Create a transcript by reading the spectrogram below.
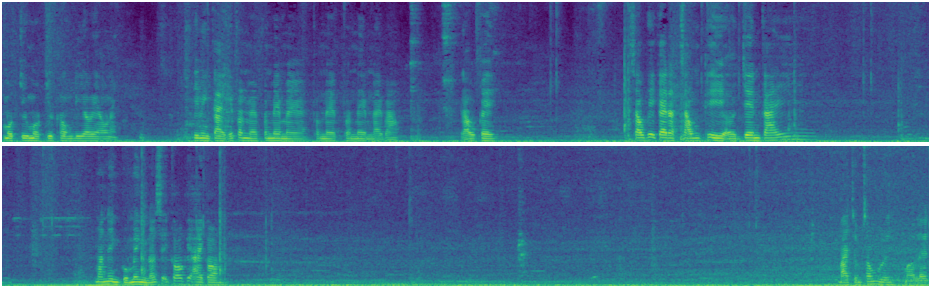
một trừ một trừ không DLL này. Thì mình cài cái phần mềm phần mềm này, phần mềm phần mềm này vào là ok. Sau khi cài đặt xong thì ở trên cái màn hình của mình nó sẽ có cái icon. ba chấm sáu mươi, mở lên.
